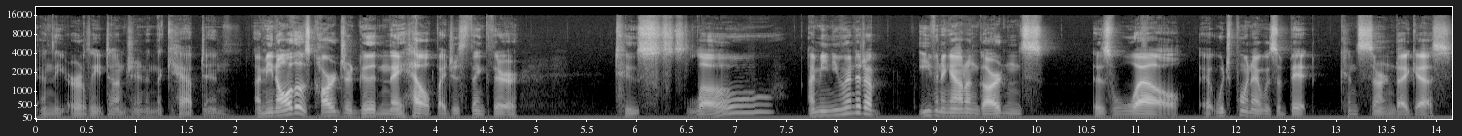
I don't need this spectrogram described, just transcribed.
and the early dungeon and the captain. I mean, all those cards are good and they help. I just think they're too slow. I mean, you ended up evening out on gardens as well, at which point I was a bit concerned, I guess.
